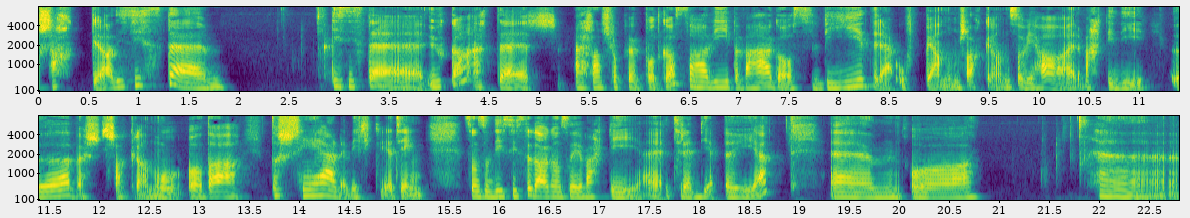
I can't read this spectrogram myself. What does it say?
sjakra, de siste, de siste uka etter jeg har sluppet podkast, så har vi bevega oss videre opp gjennom sjakraene. Så vi har vært i de øverste sjakraene nå, og da, da, skjer det virkelige ting. Sånn som De siste dagene så har vi vært i eh, tredje øye. Um, og eh,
